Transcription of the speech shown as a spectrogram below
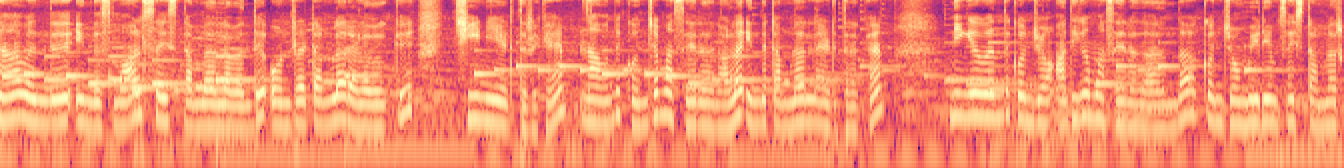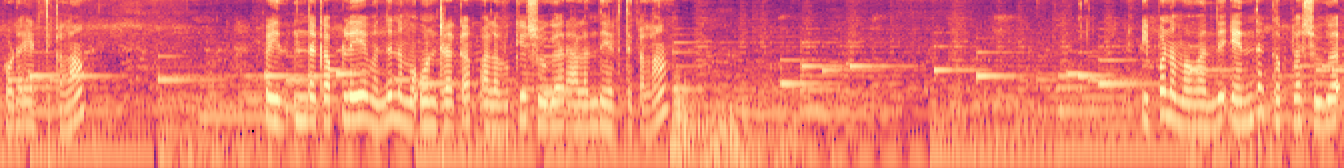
நான் வந்து இந்த ஸ்மால் சைஸ் டம்ளரில் வந்து ஒன்றரை டம்ளர் அளவுக்கு சீனி எடுத்திருக்கேன். நான் வந்து கொஞ்சமாக செய்கிறதுனால இந்த டம்ளரில் எடுத்திருக்கேன். நீங்கள் வந்து கொஞ்சம் அதிகமாக செய்கிறதா இருந்தால் கொஞ்சம் மீடியம் சைஸ் டம்ளர் கூட எடுத்துக்கலாம். இப்போ இந்த கப்லேயே வந்து நம்ம ஒன்றரை கப் அளவுக்கு சுகர் அளந்து எடுத்துக்கலாம். இப்போ நம்ம வந்து எந்த கப்பில் சுகர்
